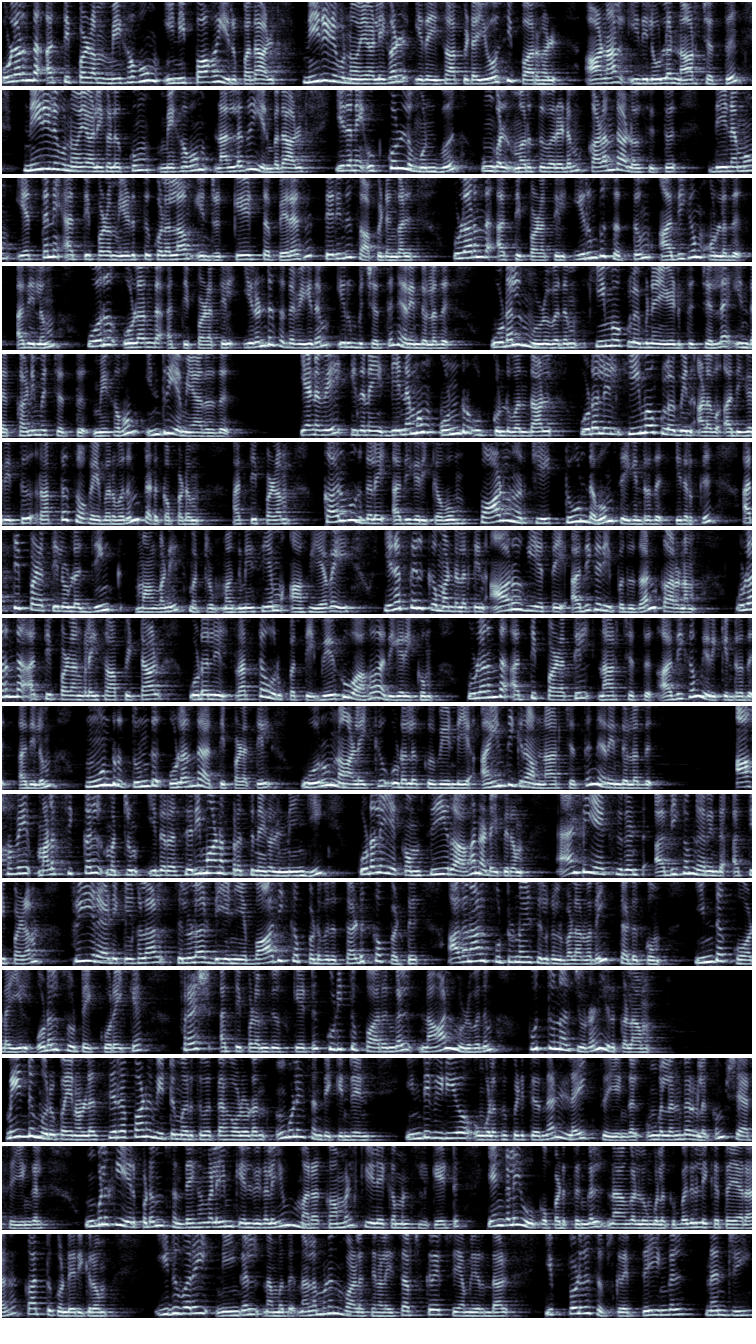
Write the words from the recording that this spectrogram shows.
உலர்ந்த அத்திப்பழம் மிகவும் இனிப்பாக இருப்பதால் நீரிழிவு நோயாளிகள் இதை சாப்பிட யோசிப்பார்கள். ஆனால் இதில் உள்ள நார்ச்சத்து நீரிழிவு நோயாளிகளுக்கும் மிகவும் நல்லது என்பதால் இதனை உட்கொள்ளும் முன்பு உங்கள் மருத்துவரிடம் கலந்தாலோசித்து தினமும் எத்தனை அத்திப்பழம் எடுத்துக்கொள்ளலாம் என்று கேட்ட பிறகு தெரிந்து சாப்பிடுங்கள். உலர்ந்த அத்திப்பழத்தில் இரும்பு சத்தும் அதிகம் உள்ளது. அதிலும் ஒரு உலர்ந்த அத்திப்பழத்தில் இரண்டு சதவிகிதம் இரும்பு சத்து நிறைந்துள்ளது. உடல் முழுவதும் ஹீமோகுளோபினை எடுத்துச் செல்ல இந்த கனிமச்சத்து மிகவும் இன்றியமையாதது. எனவே இதனை தினமும் ஒன்று உட்கொண்டு வந்தால் உடலில் ஹீமோகுளோபின் அளவு அதிகரித்து இரத்த சோகை வருவதும் தடுக்கப்படும். அத்திப்பழம் கருவுறுதலை அதிகரிக்கவும் பாலுணர்ச்சியை தூண்டவும் செய்கின்றது. இதற்கு அத்திப்பழத்தில் உள்ள ஜிங்க் மாங்கனீஸ் மற்றும் மக்னீசியம் ஆகியவை இனப்பெருக்க மண்டலத்தின் ஆரோக்கியத்தை அதிகரிப்பதுதான் காரணம். உலர்ந்த அத்திப்பழங்களை சாப்பிட்டால் உடலில் இரத்த உற்பத்தி வெகுவாக அதிகரிக்கும். உலர்ந்த அத்திப்பழத்தில் நார்ச்சத்து அதிகம் இருக்கின்றது. அதிலும் மூன்று துண்டு உலர்ந்த அத்திப்பழத்தில் ஒரு நாளைக்கு உடலுக்கு வேண்டிய ஐந்து கிராம் நார்ச்சத்து நிறைந்துள்ளது. ஆகவே மலச்சிக்கல் மற்றும் இதர செரிமான பிரச்சனைகள் நீங்கி குடல் இயக்கம் சீராக நடைபெறும். ஆன்டி ஆக்சிடென்ட் அதிகம் நிறைந்த அத்திப்பழம் ஃப்ரீ ரேடிக்கல்களால் செல்லுலார் டிஎன்ஏ பாதிக்கப்படுவது தடுக்கப்பட்டு அதனால் புற்றுநோய் செல்கள் வளர்வதை தடுக்கும். இந்த கோடையில் உடல் சூட்டை குறைக்க ஃப்ரெஷ் அத்திப்பழம் ஜூஸ் கேட்டு குடித்து பாருங்கள். நாள் முழுவதும் புத்துணர்ச்சியுடன் இருக்கலாம். மீண்டும் ஒரு பயனுள்ள சிறப்பான வீட்டு மருத்துவ தகவலுடன் உங்களை சந்திக்கின்றேன். இந்த வீடியோ உங்களுக்கு பிடித்திருந்தால் லைக் செய்யுங்கள் உங்கள் நண்பர்களுக்கும் ஷேர் செய்யுங்கள். உங்களுக்கு ஏற்படும் சந்தேகங்களையும் கேள்விகளையும் மறக்காமல் கீழே கமெண்ட்ஸில் கேட்டு எங்களை ஊக்கப்படுத்துங்கள். நாங்கள் உங்களுக்கு பதிலளிக்க தயாராக காத்து கொண்டிருக்கிறோம். இதுவரை நீங்கள் நமது நலமுடன் வாழ சேனலை சப்ஸ்கிரைப் செய்யாமல் இருந்தால் இப்பொழுது சப்ஸ்கிரைப் செய்யுங்கள். நன்றி.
